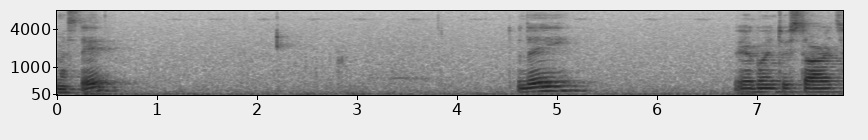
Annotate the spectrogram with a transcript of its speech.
Namaste. Today we are going to start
